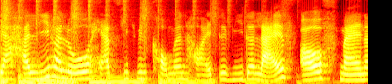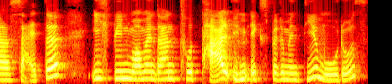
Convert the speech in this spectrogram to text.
Ja, hallo, herzlich willkommen heute wieder live auf meiner Seite. Ich bin momentan total im Experimentiermodus.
